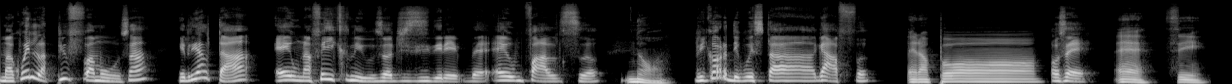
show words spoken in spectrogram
ma quella più famosa in realtà è una fake news, oggi si direbbe, è un falso. No. Ricordi questa gaff? Era un po'... Osè? Eh, sì.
